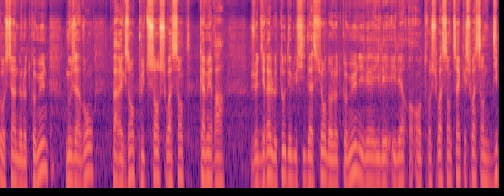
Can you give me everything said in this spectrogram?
au sein de notre commune, nous avons par exemple plus de 160 caméras. Je dirais le taux d'élucidation dans notre commune, il est entre 65 et 70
